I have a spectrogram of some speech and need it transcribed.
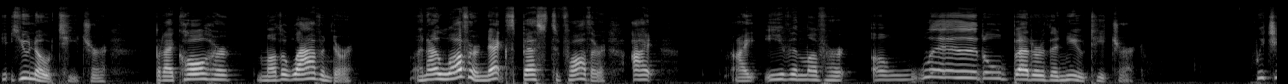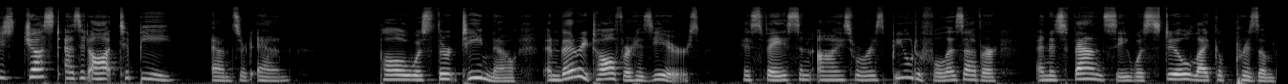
You know, teacher, but I call her Mother Lavendar, and I love her next best to father. I I even love her a little better than you, teacher. Which is just as it ought to be, answered Anne. Paul was thirteen now, and very tall for his years. His face and eyes were as beautiful as ever, and his fancy was still like a prism,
